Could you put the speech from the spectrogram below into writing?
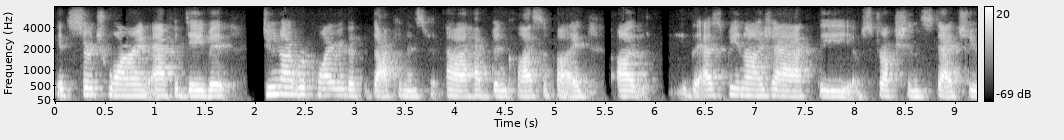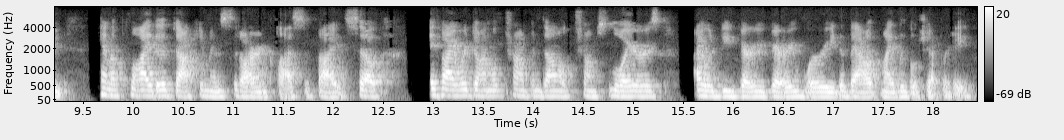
its search warrant affidavit do not require that the documents uh, have been classified. Uh, the Espionage Act, the obstruction statute can apply to documents that aren't classified. So if I were Donald Trump and Donald Trump's lawyers, I would be very, very worried about my legal jeopardy.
